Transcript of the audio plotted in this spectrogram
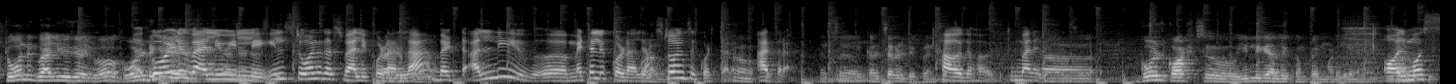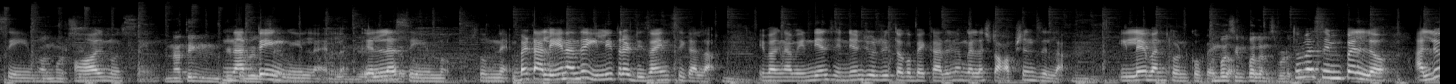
ಸ್ಟೋನ್ ವ್ಯಾಲ್ಯೂ ಇದೆ ಇಲ್ವೋ? ಗೋಲ್ಡ್ ಗೋಲ್ಡ್ ವ್ಯಾಲ್ಯೂ ಇಲ್ಲಿ. ಇಲ್ಲಿ ಸ್ಟೋನ್ ಗಸ್ ವ್ಯಾಲ್ಯೂ ಕೊಡಲ್ಲ ಬಟ್ ಅಲ್ಲಿ ಮೆಟಲ್ ಕೊಡಲ್ಲ ಸ್ಟೋನ್ಸ್ ಕೊಡ್ತಾರೆ ಆ ಥರ ದಟ್ಸ್ ಕಲ್ಚರಲ್ ಡಿಫ್ರೆನ್ಸ್ ಹೌದು ಹೌದು. ತುಂಬಾನೇ ಗೋಲ್ಡ್ ಕಾಸ್ಟ್ಸ್ ಇಲ್ಲಿಗೆ ಅಲ್ಲಿ ಕಂಪೇರ್ ಮಾಡಿದ್ರೆ almost same almost same nothing nothing ಇಲ್ಲ ಇಲ್ಲ. ಎಲ್ಲ ಸೇಮ್ ಸುಮ್ಮನೆ ಬಟ್ ಅಲ್ಲಿ ಏನಂದ್ರೆ ಇಲ್ಲಿ ತರ ಡಿಸೈನ್ ಸಿಗಲ್ಲ. ಇವಾಗ ನಾವು ಇಂಡಿಯನ್ಸ್ ಇಂಡಿಯನ್ ಜ್ಯುವೆಲ್ರಿ ತಗೋಬೇಕಾದ್ರೆ ನಮ್ಗೆಲ್ಲ ಅಷ್ಟು ಆಪ್ಷನ್ಸ್ ಇಲ್ಲ. ಇಲ್ಲೇ ಬಂದು ಕೊಂಡ್ಕೋಬೇಕು. ತುಂಬಾ ಸಿಂಪಲ್ ಅನ್ಸ್ಬಿಡುತ್ತೆ. ತುಂಬಾ ಸಿಂಪಲ್ ಅಲ್ಲೂ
